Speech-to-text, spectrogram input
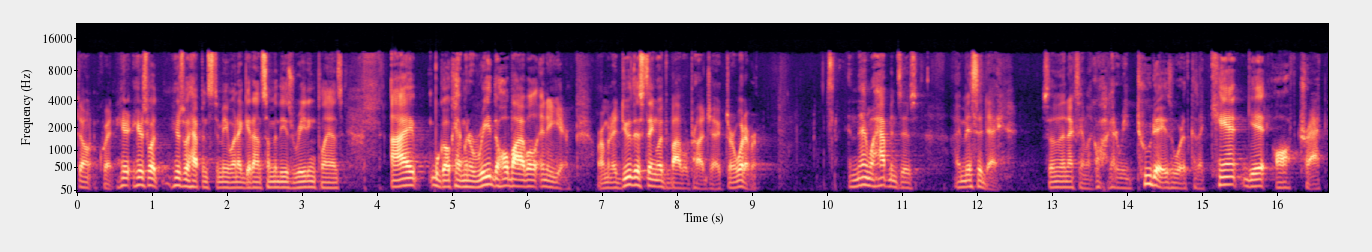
don't quit. Here, here's, what, here's what happens to me when I get on some of these reading plans. I will go, okay, I'm going to read the whole Bible in a year, or I'm going to do this thing with the Bible Project, or whatever. And then what happens is I miss a day. So then the next day I'm like, oh, I got to read two days worth because I can't get off track.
